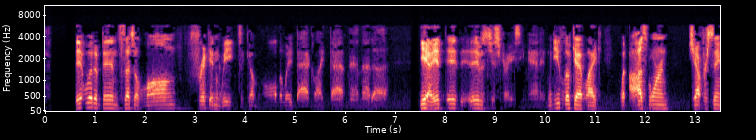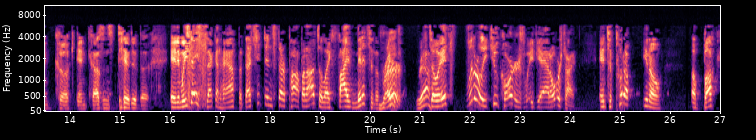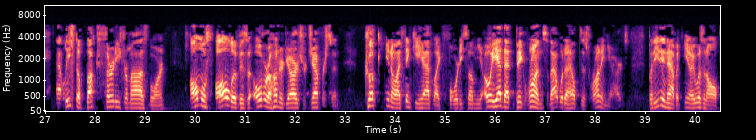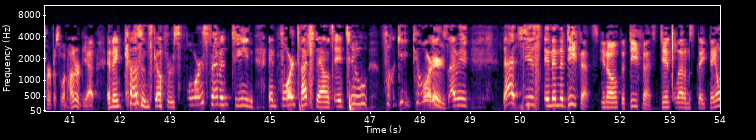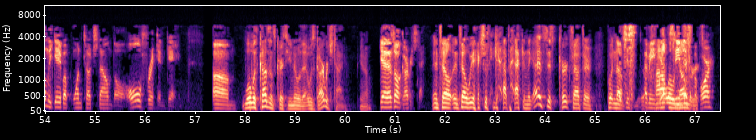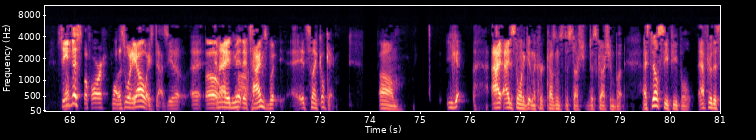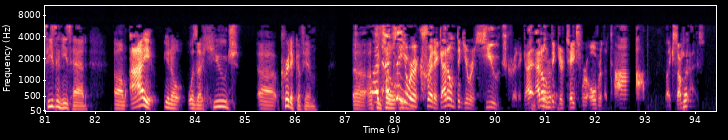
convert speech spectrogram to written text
It would have been such a long freaking week to come all the way back like that, man. That uh yeah, it it it was just crazy, man. And when you look at like what Osborn, Jefferson, Cook, and Cousins did in the and we say second half, but that shit didn't start popping out till like five minutes in the Right. third. Yeah. So it's literally two quarters if you add overtime. And to put up, you know, a buck, at least a buck 30 from Osborn, almost all of his over a 100 yards for Jefferson. Cook, you know, I think he had like 40 some, oh, he had that big run, so that would have helped his running yards. But he didn't have it, you know, he wasn't all purpose 100 yet. And then Cousins go for 417 and four touchdowns in two fucking quarters. I mean, that's just, and then the defense, you know, the defense didn't let them, they, they only gave up one touchdown the whole freaking game. Um, Well, with Cousins, Chris, you know that it was garbage time. You know, yeah, that's all garbage time. until until we actually got back and like It's just Kirk's out there putting up It's just, I mean, hollow seen numbers. this before. Seen this before. Well, that's what he always does, you know. Uh, oh, and I admit God. at times, but it's like okay, um, you get. I, I just don't want to get in the Kirk Cousins discussion, but I still see people after the season he's had. Um, I, you know, was a huge uh, critic of him. Uh, up well, until I'd say you were a critic. I don't think you were a huge critic. I, I don't think your takes were over the top like some guys.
